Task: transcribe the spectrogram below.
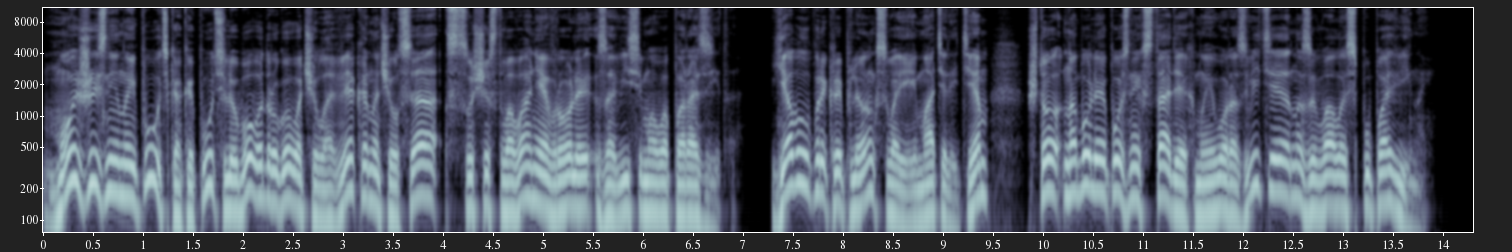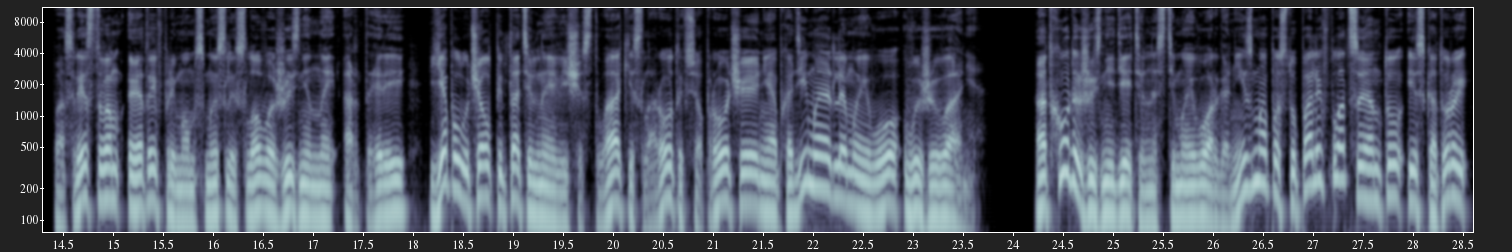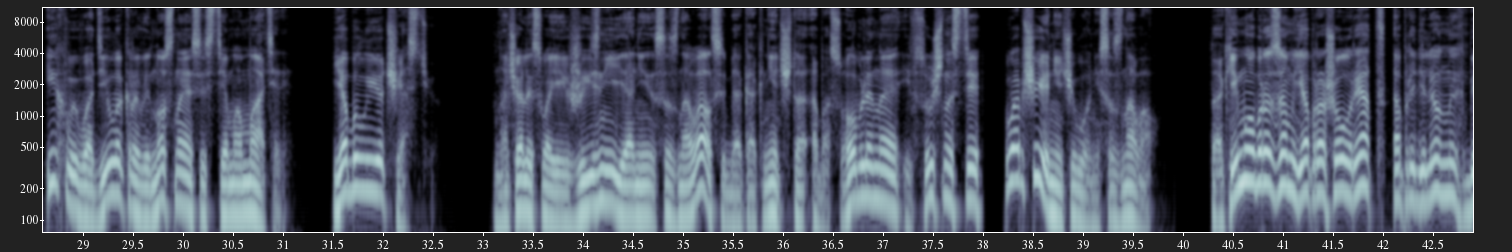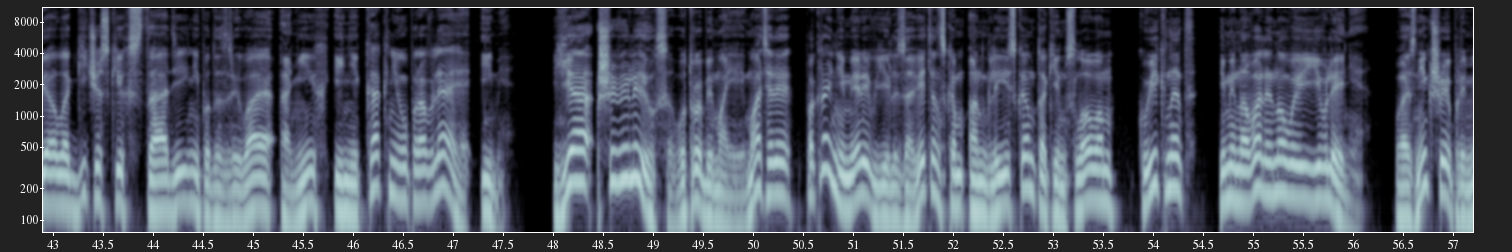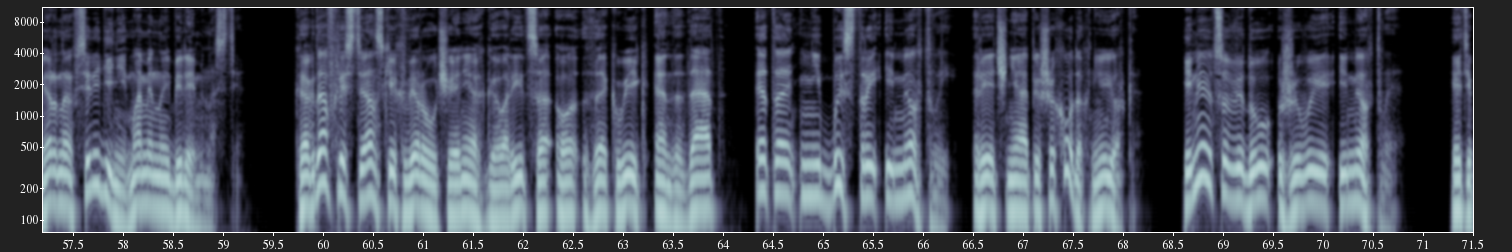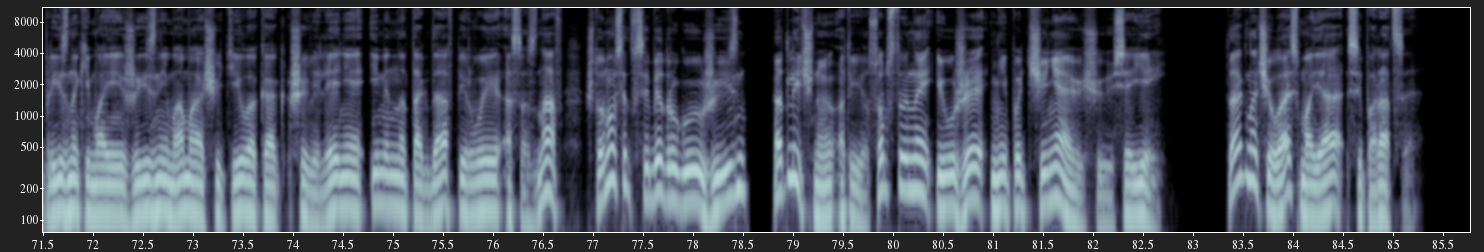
Мой жизненный путь, как и путь любого другого человека, начался с существования в роли зависимого паразита. Я был прикреплен к своей матери тем, что на более поздних стадиях моего развития называлось пуповиной. Посредством этой, в прямом смысле слова, жизненной артерии я получал питательные вещества, кислород и все прочее, необходимое для моего выживания. Отходы жизнедеятельности моего организма поступали в плаценту, из которой их выводила кровеносная система матери. Я был ее частью. В начале своей жизни я не сознавал себя как нечто обособленное и, в сущности, вообще ничего не сознавал. Таким образом, я прошел ряд определенных биологических стадий, не подозревая о них и никак не управляя ими. Я шевелился в утробе моей матери, по крайней мере в елизаветинском английском таким словом «quicknet» именовали новые явления, возникшие примерно в середине маминой беременности. Когда в христианских вероучениях говорится о «the quick and the dead», это не быстрый и мертвый, речь не о пешеходах Нью-Йорка. Имеются в виду живые и мертвые. Эти признаки моей жизни мама ощутила как шевеление именно тогда, впервые осознав, что носит в себе другую жизнь, отличную от ее собственной и уже не подчиняющуюся ей. Так началась моя сепарация.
